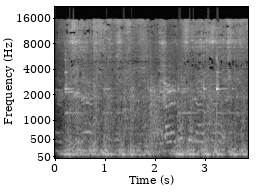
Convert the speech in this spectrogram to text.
彼はどこへでも行くの?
